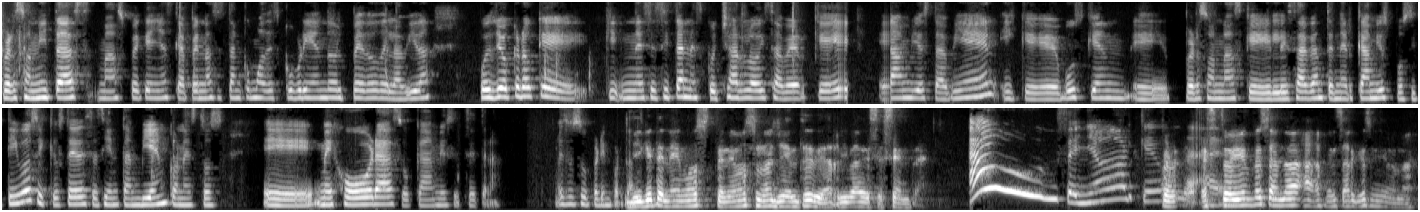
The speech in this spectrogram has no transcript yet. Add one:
personitas más pequeñas que apenas están como descubriendo el pedo de la vida, pues yo creo que, que necesitan escucharlo y saber que el cambio está bien y que busquen eh, personas que les hagan tener cambios positivos y que ustedes se sientan bien con estos eh, mejoras o cambios, etcétera. Eso es súper importante. Vi que tenemos, tenemos un oyente de arriba de 60. ¡Uh, señor! ¿Qué Pero estoy empezando a pensar que es mi mamá.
